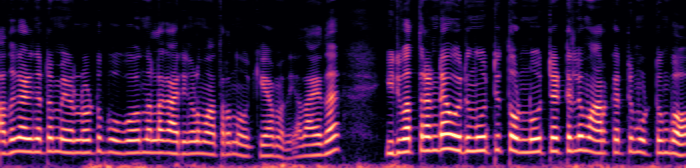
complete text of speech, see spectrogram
അത് കഴിഞ്ഞിട്ട് മേളിലോട്ട് പോകുമോ എന്നുള്ള കാര്യങ്ങൾ മാത്രം നോക്കിയാൽ മതി. അതായത് ഇരുപത്തിരണ്ട് ഒരുന്നൂറ്റി തൊണ്ണൂറ്റെട്ടിൽ മാർക്കറ്റ് മുട്ടുമ്പോൾ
